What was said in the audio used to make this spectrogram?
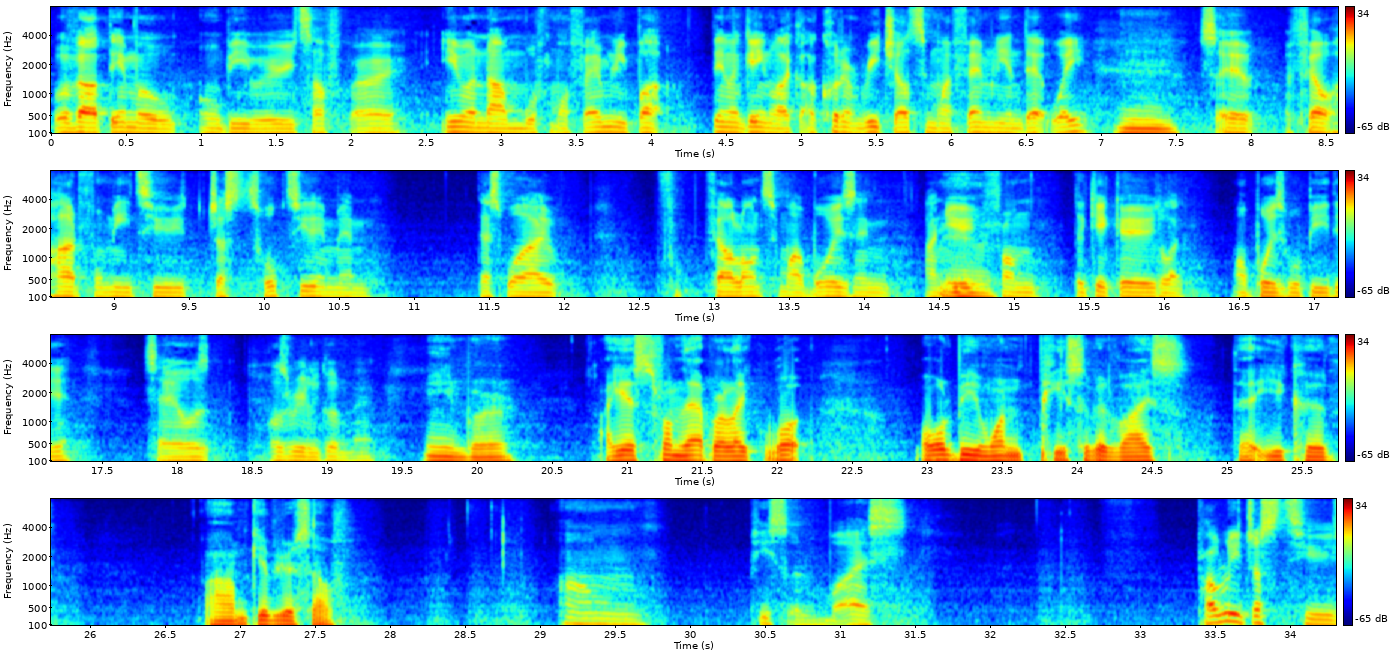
without them, it'll, it'll be very tough, bro. Even um with my family, but then again, like I couldn't reach out to my family in that way, Mm, so it, it felt hard for me to just talk to them, and that's why I f- fell onto my boys, and I knew Yeah. from the get go, like my boys will be there. So it was it was really good, man. mean, bro. I guess from that, bro, like what, what would be one piece of advice that you could, um, give yourself? Um, piece of advice. Probably just to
